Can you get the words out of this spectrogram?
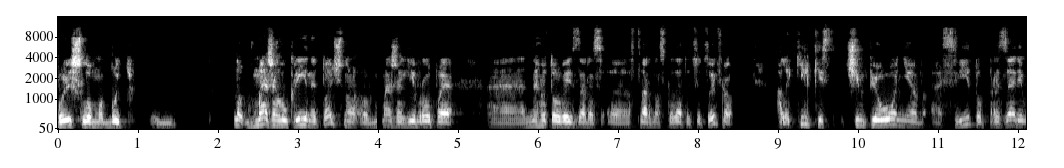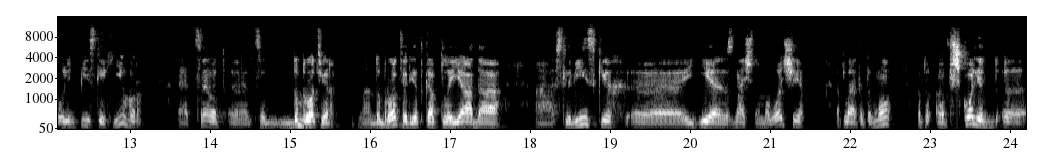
Вийшло, мабуть, ну, в межах України точно, в межах Європи не готовий зараз е, ствердно сказати цю цифру, але кількість чемпіонів е, світу, призерів Олімпійських ігор е, це от е, це Добротвір. Е, Добротвір є така плеяда е, слівінських, е, є значно молодші атлети. Тому тобто, е, в школі е, е,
